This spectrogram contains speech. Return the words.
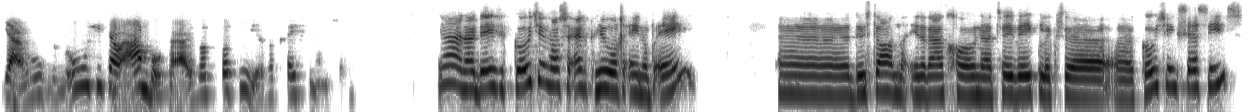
ja, hoe, hoe ziet jouw aanbod eruit? Wat, wat doe je? Wat geef je mensen? Ja, nou deze coaching was echt heel erg één op één. Uh, dus dan inderdaad gewoon twee wekelijkse coaching sessies.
